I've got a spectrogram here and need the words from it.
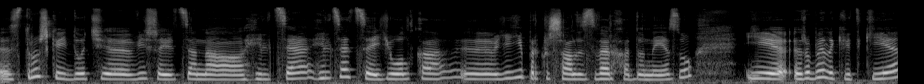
Е, Стружки йдуть, е, вішаються на гільце. Гільце це йолка. е, Її прикрашали зверху донизу і робили квітки,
